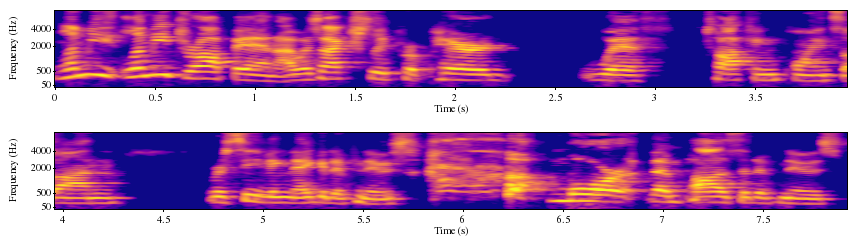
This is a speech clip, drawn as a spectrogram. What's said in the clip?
Let me let me drop in. I was actually prepared with talking points on receiving negative news more than positive news.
